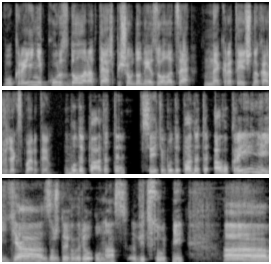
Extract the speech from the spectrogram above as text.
В Україні курс долара теж пішов донизу, але це не критично, кажуть експерти. буде падати, в світі буде падати. А в Україні я завжди говорю: у нас відсутній а,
